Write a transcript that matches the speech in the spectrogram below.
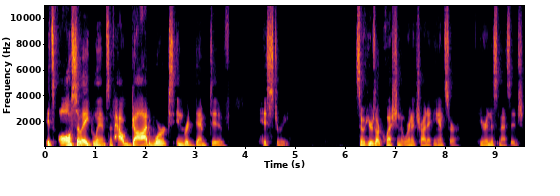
It's also a glimpse of how God works in redemptive history. So here's our question that we're going to try to answer here in this message.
